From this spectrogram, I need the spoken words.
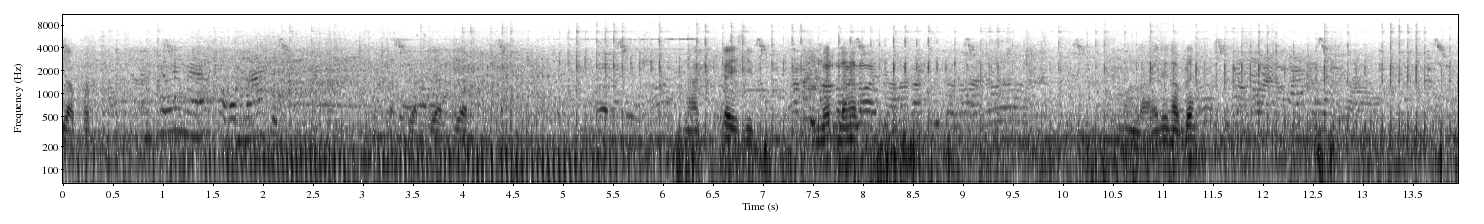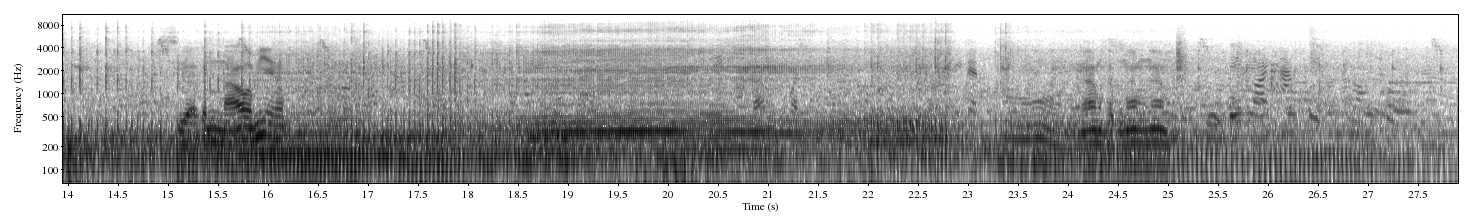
หยับครับใช่ไหมขอบมาสิหยับหยับหยับนัดใกล้สิบเม็ดแล้วครับหลายเลยครับเด้อเสือกันหนาวมีครับ โอ้งามครับงามงามเด็กร้อยสามสิบสองโถโ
